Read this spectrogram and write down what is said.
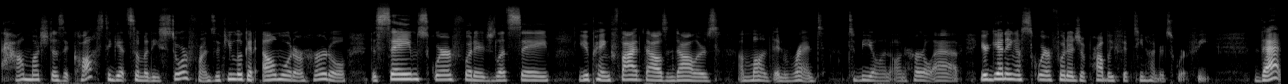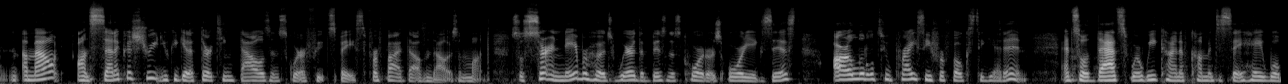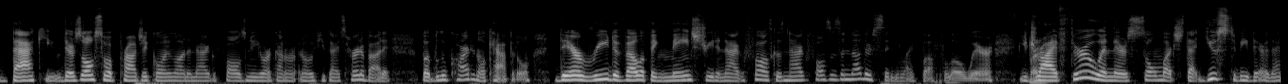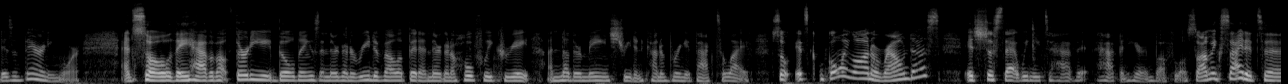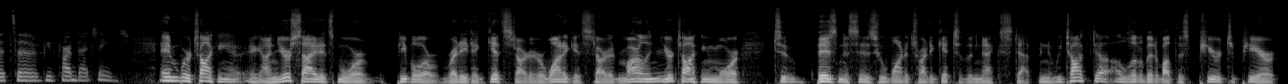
how much does it cost to get some of these storefronts? If you look at Elmwood or Hertel, the same square footage, let's say you're paying $5,000 a month in rent to be on, on Hertel Ave, you're getting a square footage of probably 1,500 square feet. That amount on Seneca Street, you could get a 13,000 square feet space for $5,000 a month. So certain neighborhoods where the business corridors already exist are a little too pricey for folks to get in. And so that's where we kind of come in to say, hey, we'll back you. There's also a project going on in Niagara Falls, New York. I don't know if you guys heard about it, but Blue Cardinal Capital, they're redeveloping Main Street in Niagara Falls because Niagara Falls is another city like Buffalo where you Right. drive through and there's so much that used to be there that isn't there anymore. And so they have about 38 buildings and they're going to redevelop it and they're going to hopefully create another Main Street and kind of bring it back to life. So it's going on around us. It's just that we need to have it happen here in Buffalo. So I'm excited to, to be part of that change. And we're talking uh, on your side, it's more people are ready to get started or want to get started. Marlon, you're talking more to businesses who want to try to get to the next step. And we talked uh, a little bit about this peer to peer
